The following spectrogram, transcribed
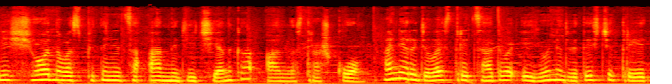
Еще одна воспитанница Анны Дьяченко – Анна Страшко. Аня родилась 30 июня 2003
